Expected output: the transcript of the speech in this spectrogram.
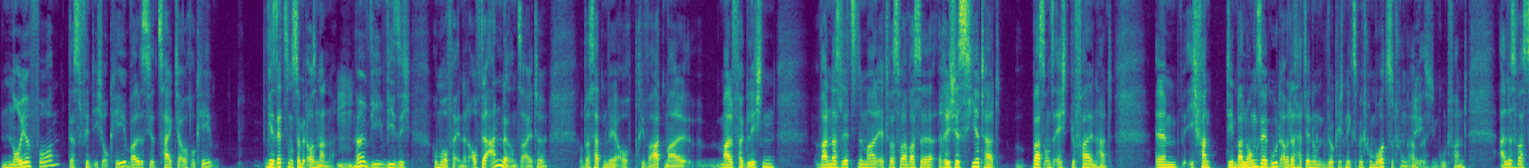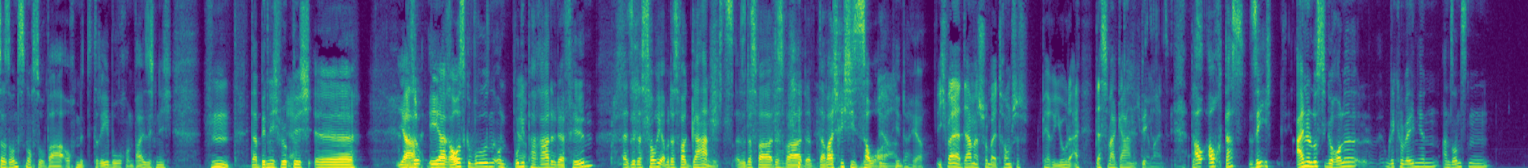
neue Form. Das finde ich okay, weil es hier zeigt ja auch, okay, wir setzen uns damit auseinander, ne, wie, wie sich Humor verändert. Auf der anderen Seite, und das hatten wir ja auch privat mal, mal verglichen, wann das letzte Mal etwas war, was er regissiert hat, was uns echt gefallen hat. Ähm, ich fand den Ballon sehr gut, aber das hat ja nun wirklich nichts mit Humor zu tun gehabt, Nee. dass ich ihn gut fand. Alles, was da sonst noch so war, auch mit Drehbuch und weiß ich nicht, hm, da bin ich wirklich äh, ja Also- eher rausgewogen und Bully Ja. Parade der Film. Also das sorry, aber das war gar nichts. Also das war, das war, da, da war ich richtig sauer Ja. hinterher. Ich war ja damals schon bei Traumschiff-Periode, das war gar nicht mehr meins. Das, Auch, auch das sehe ich eine lustige Rolle, Rick Ravanian, ansonsten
